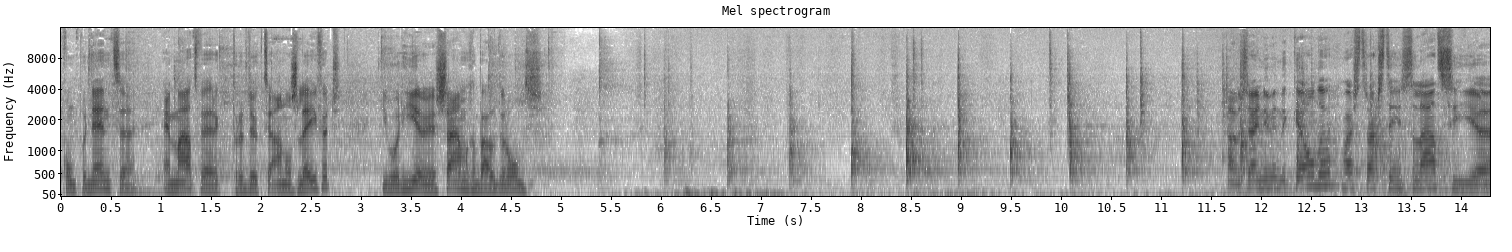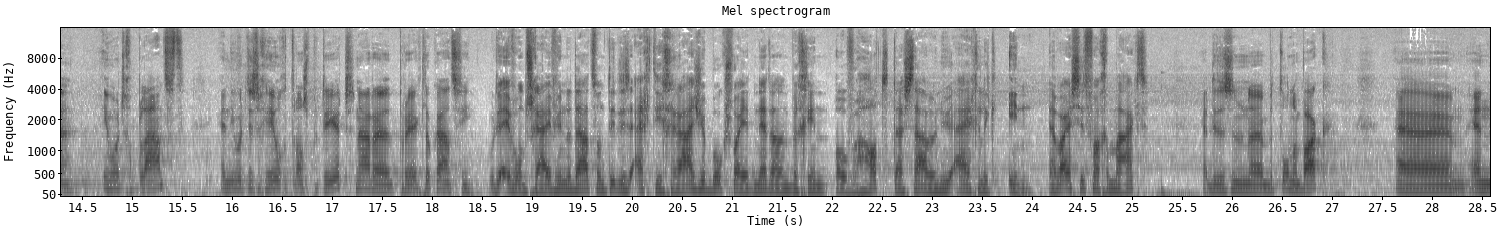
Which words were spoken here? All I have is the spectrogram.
componenten en maatwerkproducten aan ons levert. Die worden hier weer samengebouwd door ons. Nou, we zijn nu in de kelder waar straks de installatie uh, in wordt geplaatst. En die wordt in zijn geheel getransporteerd naar uh, de projectlocatie. We moeten even omschrijven inderdaad, want dit is eigenlijk die garagebox waar je het net aan het begin over had. Daar staan we nu eigenlijk in. En waar is dit van gemaakt? Ja, dit is een uh, betonnen bak. en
